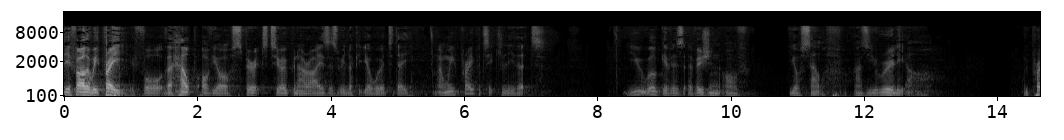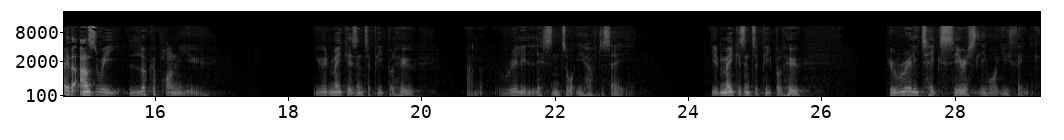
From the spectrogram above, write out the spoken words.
Dear Father, we pray for the help of your Spirit to open our eyes as we look at your word today. And we pray particularly that you will give us a vision of yourself as you really are. We pray that as we look upon you, you would make us into people who um, really listen to what you have to say. You'd make us into people who, who really take seriously what you think.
